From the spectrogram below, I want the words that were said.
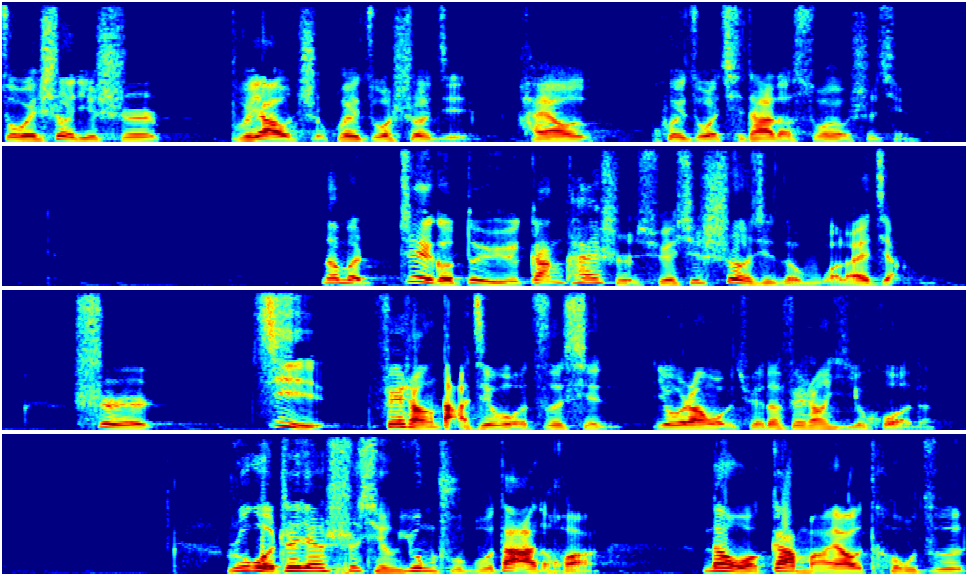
作为设计师，不要只会做设计，还要会做其他的所有事情。那么，这个对于刚开始学习设计的我来讲，是既非常打击我自信，又让我觉得非常疑惑的。如果这件事情用处不大的话，那我干嘛要投资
